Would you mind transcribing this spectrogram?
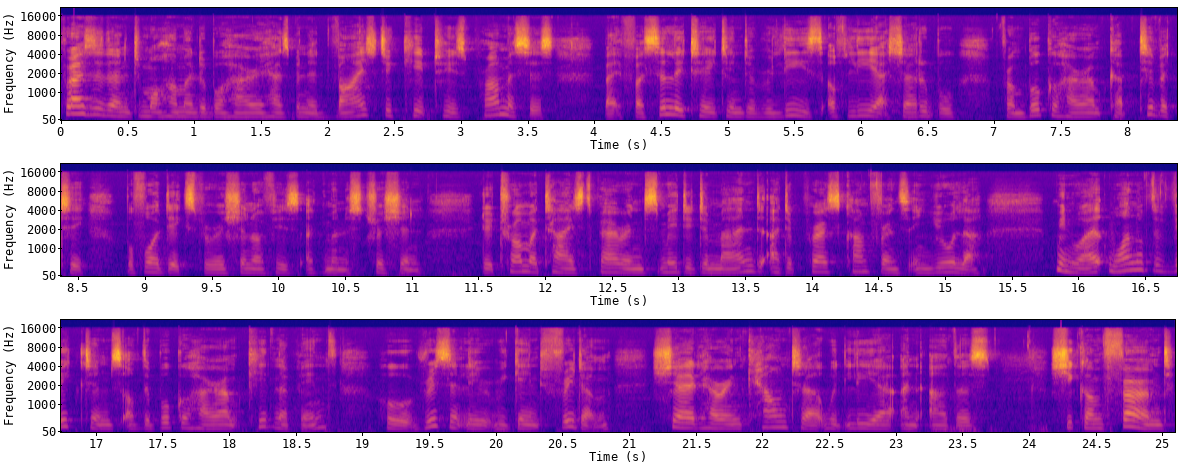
President Muhammadu Buhari has been advised to keep to his promises by facilitating the release of Leah Sharibu from Boko Haram captivity before the expiration of his administration. The traumatized parents made a demand at a press conference in Yola. Meanwhile, one of the victims of the Boko Haram kidnappings, who recently regained freedom, shared her encounter with Leah and others. She confirmed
